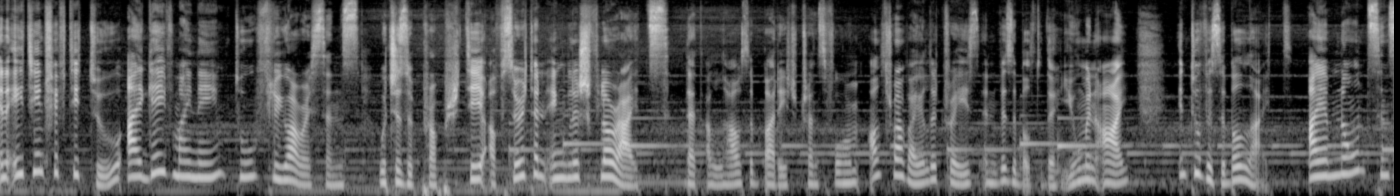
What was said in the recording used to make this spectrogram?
In 1852, I gave my name to fluorescence, which is a property of certain English fluorides that allows the body to transform ultraviolet rays invisible to the human eye into visible light. I am known since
